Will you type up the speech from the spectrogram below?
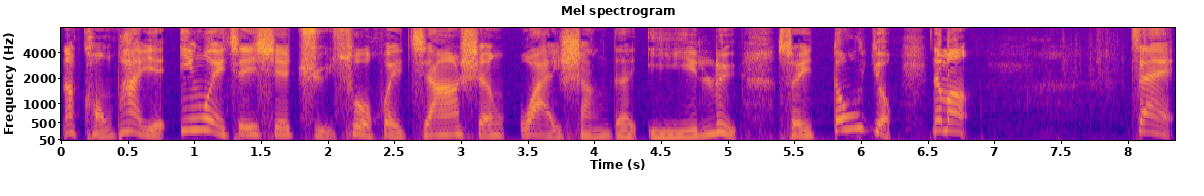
那恐怕也因为这些举措会加深外商的疑虑，所以都有。那么。在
